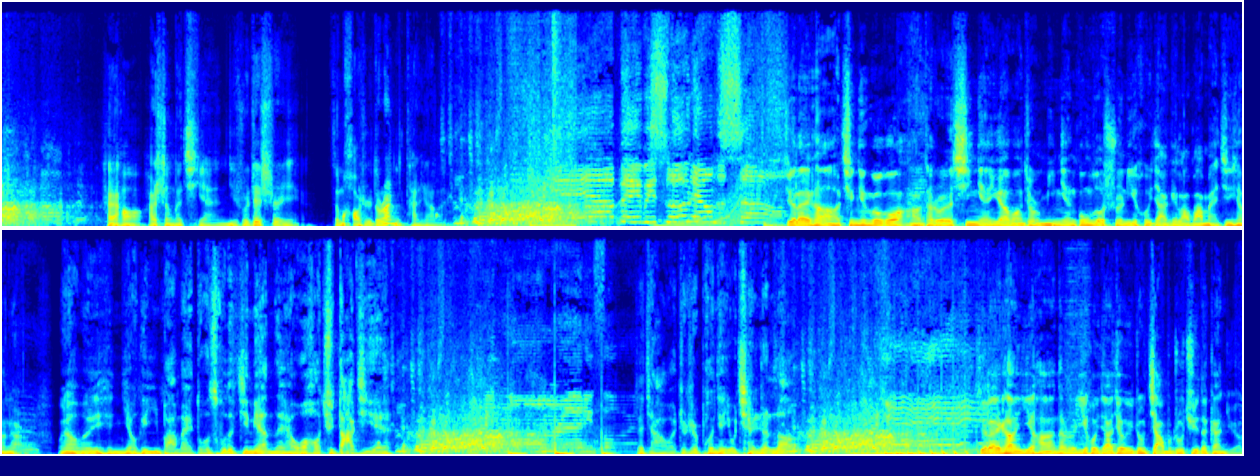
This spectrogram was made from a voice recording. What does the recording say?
还好还省了钱，你说这事儿怎么好事都让你摊上了？接下来看啊，青青哥哥啊，他说新年愿望就是明年工作顺利，回家给老爸买金项链。我想问一下，你要给你爸买多粗的金链子呀？我好去打劫。这家伙这是碰见有钱人了。接下来看一涵，他说一回家就有一种嫁不出去的感觉了。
